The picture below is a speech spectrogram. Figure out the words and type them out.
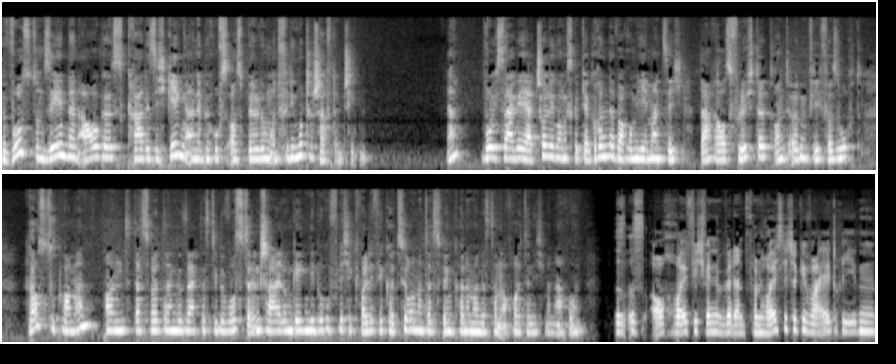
bewusst und sehenden Auges gerade sich gegen eine Berufsausbildung und für die Mutterschaft entschieden. Ja? Wo ich sage, ja, Entschuldigung, es gibt ja Gründe, warum jemand sich daraus flüchtet und irgendwie versucht rauszukommen. Und das wird dann gesagt, dass die bewusste Entscheidung gegen die berufliche Qualifikation und deswegen könne man das dann auch heute nicht mehr nachholen. Das ist auch häufig, wenn wir dann von häuslicher Gewalt reden,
